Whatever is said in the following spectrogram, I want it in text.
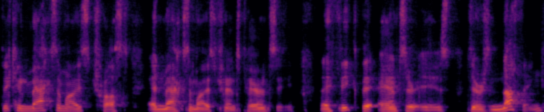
that can maximize trust and maximize transparency. And I think the answer is there's nothing.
